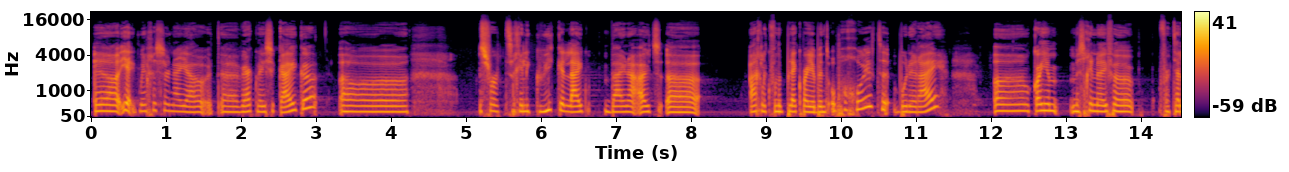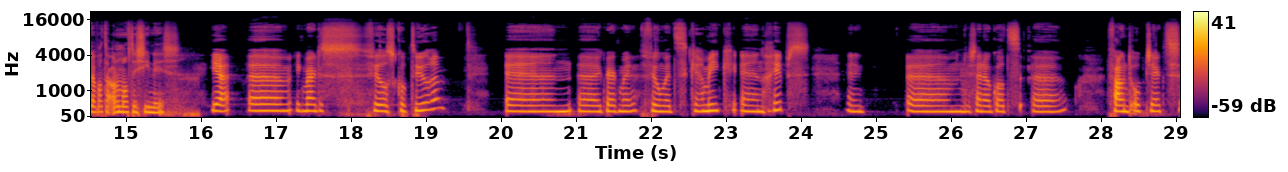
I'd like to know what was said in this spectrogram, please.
ja, ik ben gisteren naar jouw werkwezen kijken uh, een soort reliquieke lijkt bijna uit uh, eigenlijk van de plek waar je bent opgegroeid, de boerderij. Uh, kan je misschien even vertellen wat er allemaal te zien is? Ja, um, ik maak dus veel sculpturen. En ik werk met, veel met keramiek en gips. En um, er zijn ook wat found objects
